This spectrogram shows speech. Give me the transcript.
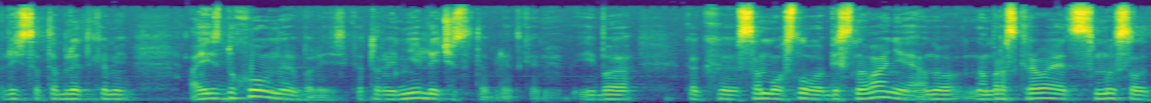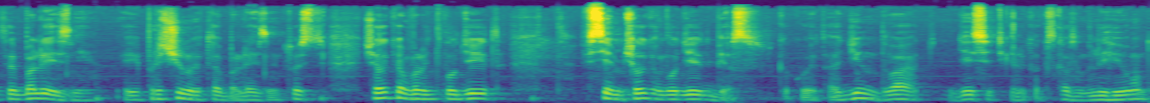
лечится таблетками. А есть духовная болезнь, которая не лечится таблетками. Ибо, как само слово «беснование», оно нам раскрывает смысл этой болезни и причину этой болезни. То есть человеком владеет, всем человеком владеет бес какой-то. Один, два, десять, или, как сказано, легион.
